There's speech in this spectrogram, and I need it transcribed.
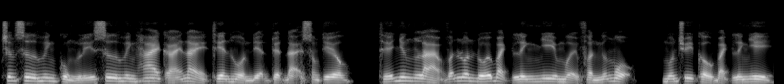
Trương Sư Huynh cùng Lý Sư Huynh hai cái này thiên hồn điện tuyệt đại song tiêu, thế nhưng là vẫn luôn đối Bạch Linh Nhi mười phần ngưỡng mộ, muốn truy cầu Bạch Linh Nhi.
